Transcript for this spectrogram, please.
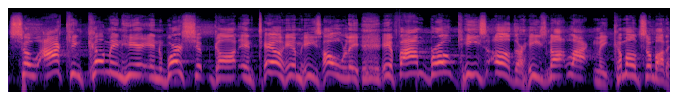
So I can come in here and worship God and tell him he's holy. If I'm broke, he's other. He's not like me. Come on, somebody.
